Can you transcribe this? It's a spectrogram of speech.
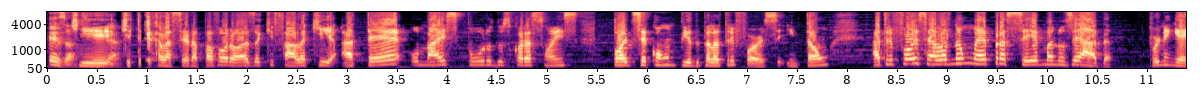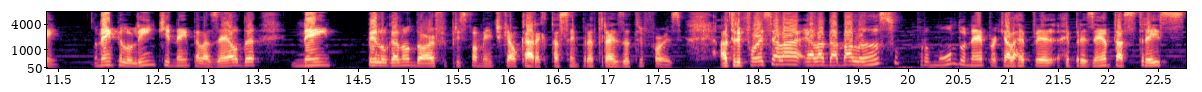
Exato. Que, é. que tem aquela cena pavorosa que fala que até o mais puro dos corações pode ser corrompido pela Triforce. Então, a Triforce ela não é para ser manuseada por ninguém. Nem pelo Link, nem pela Zelda, nem pelo Ganondorf, principalmente, que é o cara que tá sempre atrás da Triforce. A Triforce, ela, ela dá balanço pro mundo, né? Porque ela repre representa as três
